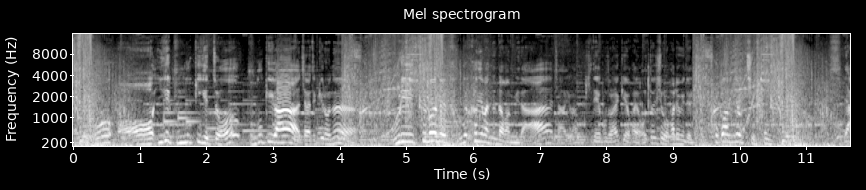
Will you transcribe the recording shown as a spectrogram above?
자, 그리고 어 이게 궁극기겠죠? 궁극기가 제가 듣기로는 우리 팀원을 강력하게 만든다고 합니다. 자, 이거 한번 기대해 보도록 할게요. 과연 어떤 식으로 활용이 될지. 초광력 질풍. 야,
